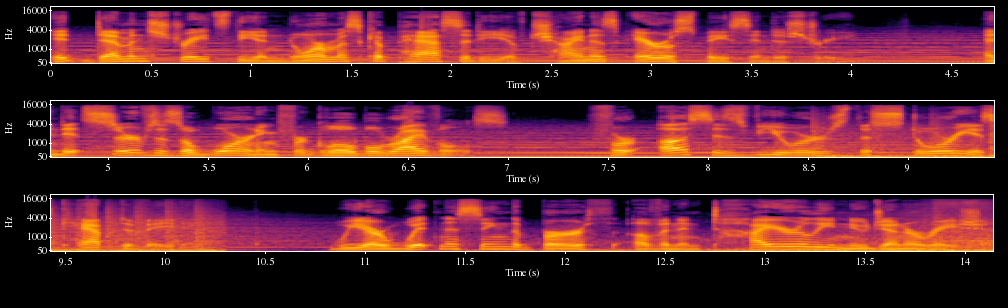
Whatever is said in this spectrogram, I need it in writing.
It demonstrates the enormous capacity of China's aerospace industry, and it serves as a warning for global rivals. For us as viewers, the story is captivating. We are witnessing the birth of an entirely new generation.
